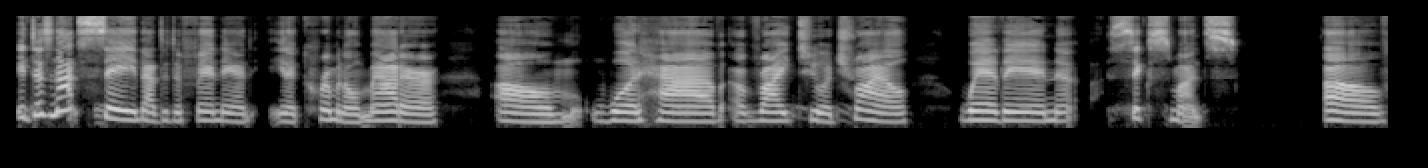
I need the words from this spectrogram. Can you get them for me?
it does not say that the defendant in a criminal matter um, would have a right to a trial within six months of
